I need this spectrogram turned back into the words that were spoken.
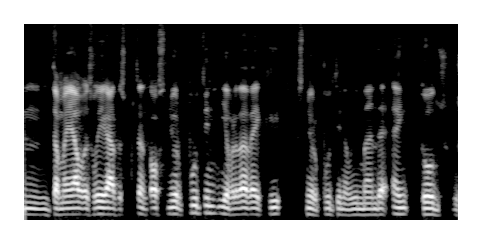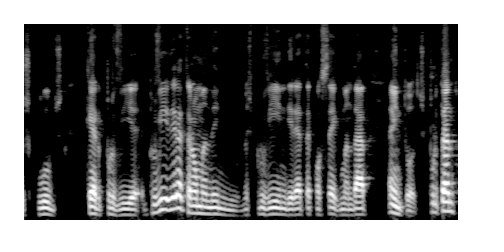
um, também elas ligadas, portanto, ao Sr. Putin, e a verdade é que o Sr. Putin ali manda em todos os clubes quer por via, por via direta, não manda em nenhum, mas por via indireta consegue mandar em todos. Portanto,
